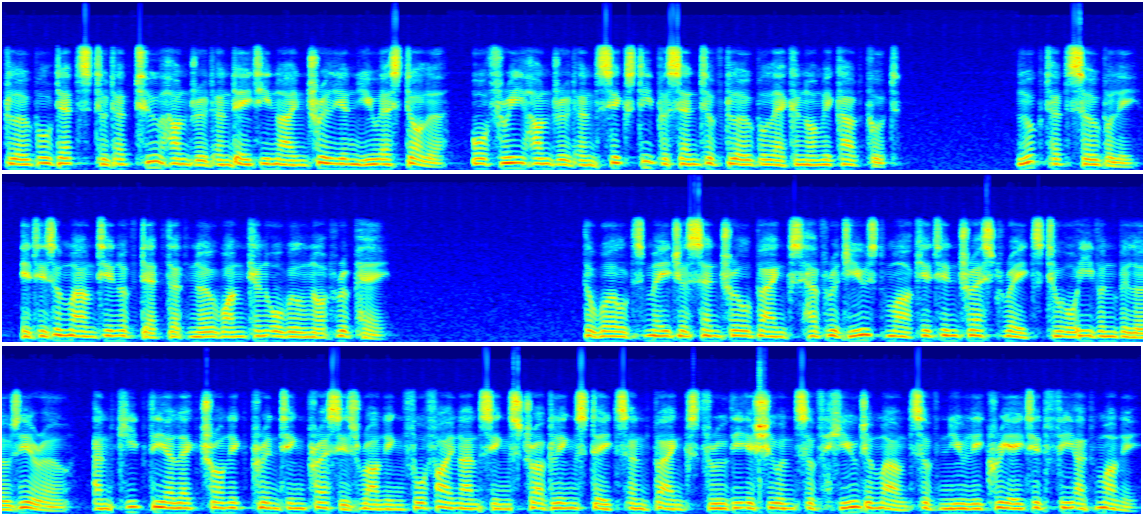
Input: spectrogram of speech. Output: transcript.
global debt stood at 289 trillion US dollar, or 360% of global economic output. Looked at soberly, it is a mountain of debt that no one can or will not repay the world's major central banks have reduced market interest rates to or even below zero, and keep the electronic printing presses running for financing struggling states and banks through the issuance of huge amounts of newly created fiat money.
